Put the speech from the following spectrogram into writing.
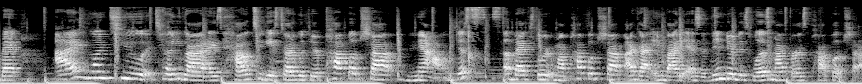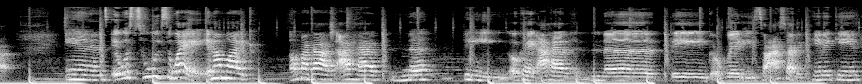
back. I want to tell you guys how to get started with your pop-up shop now. Just a backstory my pop-up shop. I got invited as a vendor. This was my first pop-up shop. And it was two weeks away. And I'm like, oh my gosh, I have nothing. Okay, I have nothing ready. So I started panicking.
